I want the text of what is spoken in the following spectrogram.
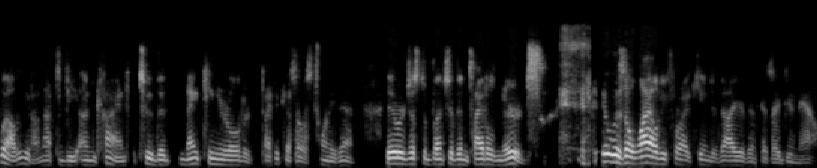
well, you know, not to be unkind to the 19 year old, or I think I was 20 then. They were just a bunch of entitled nerds. it was a while before I came to value them as I do now.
